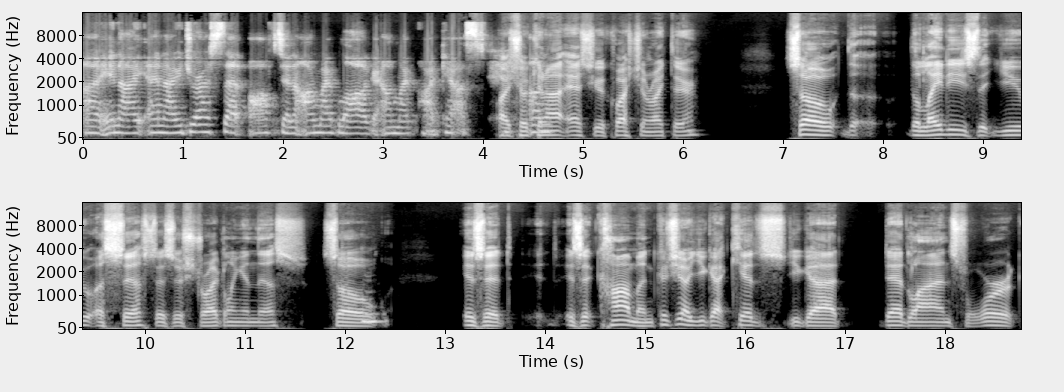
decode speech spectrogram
Uh, and I and I address that often on my blog, on my podcast. All right. So can um, I ask you a question right there? So the the ladies that you assist as they're struggling in this, so mm-hmm. is it is it common because you know you got kids, you got deadlines for work.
